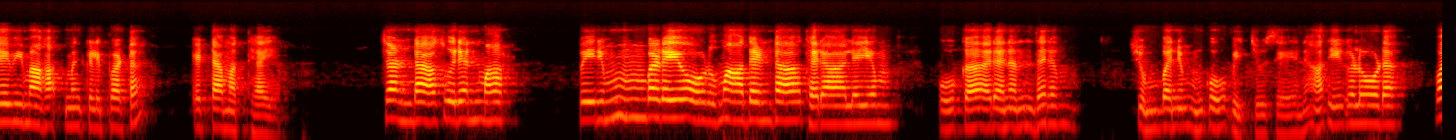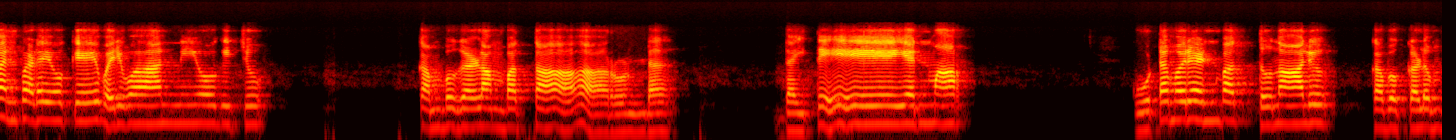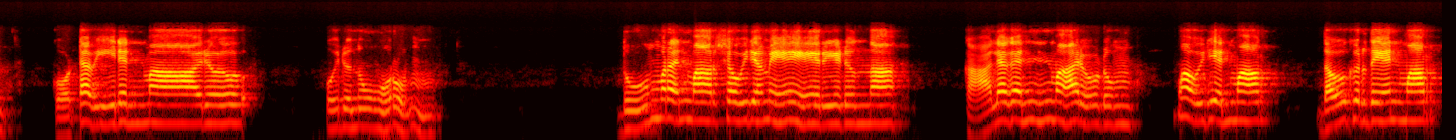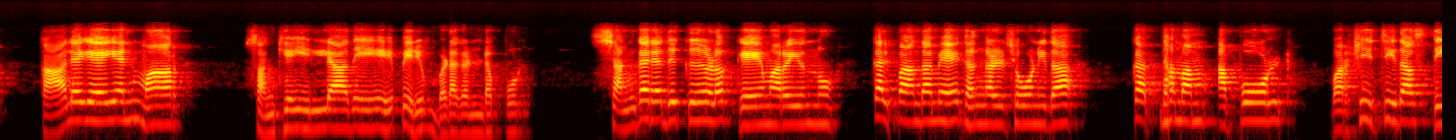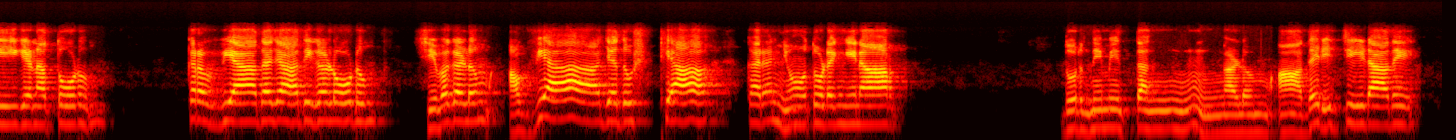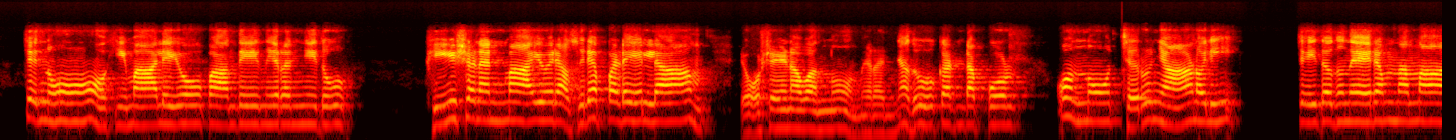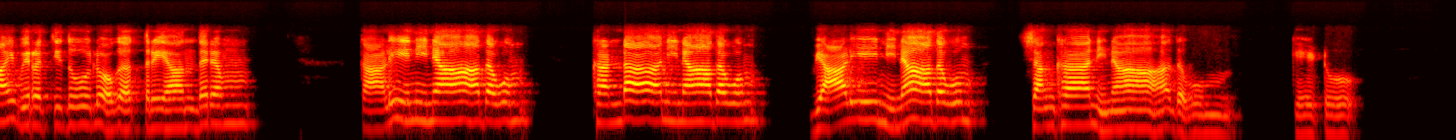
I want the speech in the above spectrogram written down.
ദേവി മഹാത്മ്യം കിളിപ്പാട്ട് എട്ടാം അധ്യായം. ചണ്ടാസുരന്മാർ പെരുമ്പടയോടു മാതണ്ടാധരാലയം പൂക്കാരനന്തരം ശുംഭനും കോപിച്ചു സേനാദികളോട് വൻപടയൊക്കെ വരുവാൻ നിയോഗിച്ചു. കമ്പുകൾ അമ്പത്താറുണ്ട്. ദൈത്തേയന്മാർ കൂട്ടമൊരെൺപത്തു നാലു കബുക്കളും കോട്ടവീരന്മാരോ ഒരു നൂറും ധൂമ്രന്മാർ ശൗര്യമേറിയിടുന്ന കാലകന്മാരോടും മൗര്യന്മാർ ദൗഹൃദയന്മാർ കാലകേയന്മാർ സംഖ്യയില്ലാതെ പെരുമ്പട കണ്ടപ്പോൾ ശങ്കരദിക്കുകളൊക്കെ മറയുന്നു. കൽപ്പാന്ത മേഘങ്ങൾ ശോണിത കദ്ധമം അപ്പോൾ വർഷിച്ചിതസ്തീഗണത്തോടും ക്രവ്യാതജാതികളോടും ശിവകളും അവ്യാജദുഷ്ട്യ കരഞ്ഞു തുടങ്ങിനാർ. ദുർനിമിത്തങ്ങളും ആദരിച്ചിടാതെ ചെന്നോ ഹിമാലയോ പാന്തേ നിറഞ്ഞിതു. ഭീഷണന്മായൊരസുരപ്പടയെല്ലാം രോഷേണ വന്നു നിറഞ്ഞതു കണ്ടപ്പോൾ ഒന്നു ചെറുഞാണൊലി ചെയ്തതു നേരം നന്നായി വിറച്ചിതു ലോകത്രയാന്തരം. കാളീനിനാദവും ഖണ്ഡാനിനാദവും വ്യാളീനിനാദവും ശംഖാനിനാദവും. കേട്ടു.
